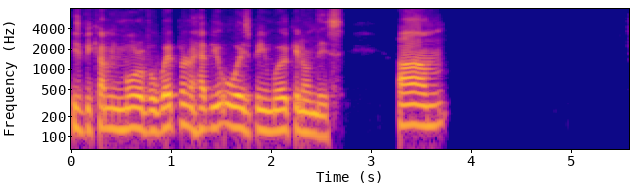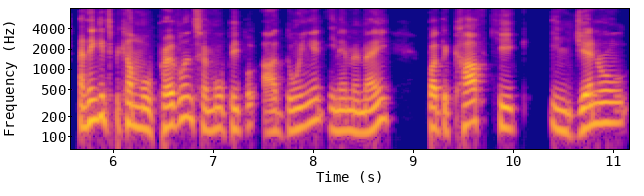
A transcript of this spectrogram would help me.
is becoming more of a weapon, or have you always been working on this? Um, I think it's become more prevalent, so more people are doing it in MMA. But the calf kick in general,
